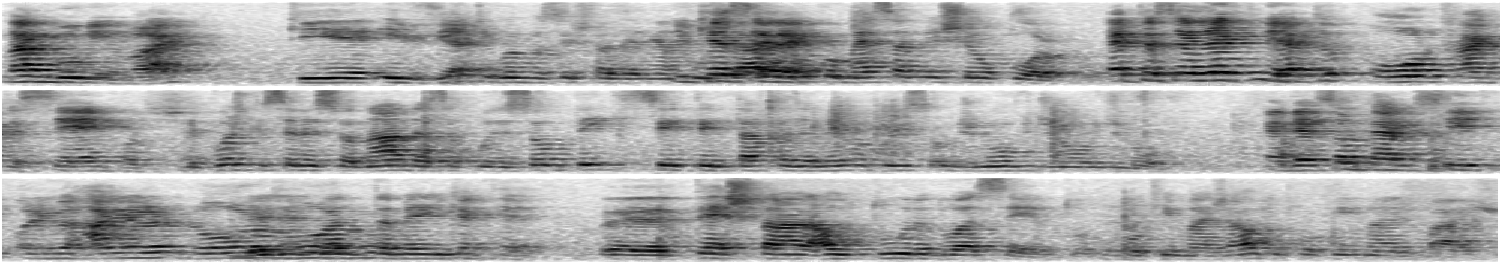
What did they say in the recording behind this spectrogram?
not moving, right? Que evite Yeah. quando vocês fazerem a puxada começa a mexer o corpo. After select, have to all time the same position. Depois que selecionada essa posição, tem que ser, tentar fazer a mesma posição de novo, de novo, de novo. And then sometimes sit a little higher, lower, De vez em lower. quando também You can tell. eh, testar a altura do assento, um pouquinho mais alto, um pouquinho mais baixo,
